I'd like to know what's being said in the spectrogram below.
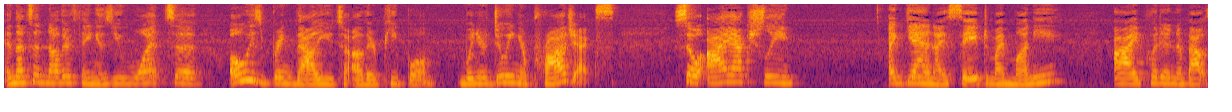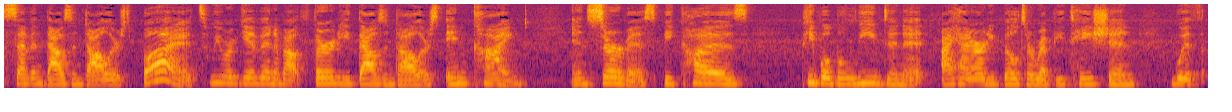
And that's another thing is you want to always bring value to other people when you're doing your projects. So I actually again, I saved my money. I put in about $7,000, but we were given about $30,000 in kind in service because people believed in it. I had already built a reputation with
